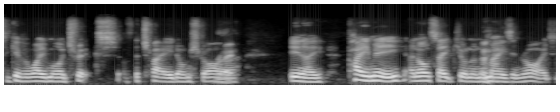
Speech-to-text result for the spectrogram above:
to give away my tricks of the trade on Strava? Right. You know, pay me and I'll take you on an amazing ride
